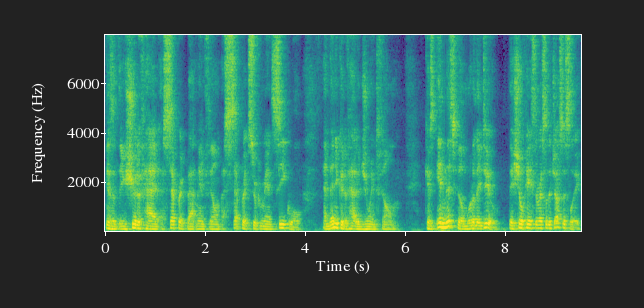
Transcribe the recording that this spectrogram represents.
Is that you should have had a separate Batman film, a separate Superman sequel, and then you could have had a joint film. Because in this film, what do they do? They showcase the rest of the Justice League.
